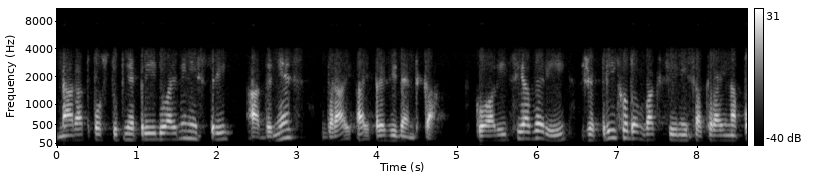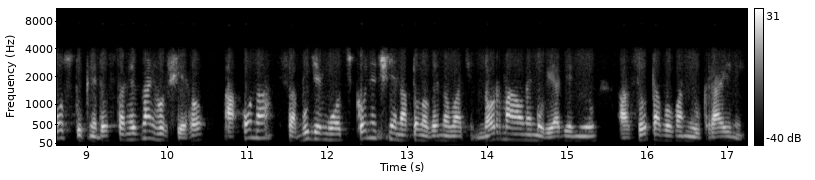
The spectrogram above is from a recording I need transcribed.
Na rad postupne prídu aj ministri a dnes vraj aj prezidentka. Koalícia verí, že príchodom vakcíny sa krajina postupne dostane z najhoršieho a ona sa bude môcť konečne naplno venovať normálnemu riadeniu a zotavovaniu krajiny.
